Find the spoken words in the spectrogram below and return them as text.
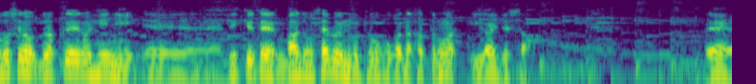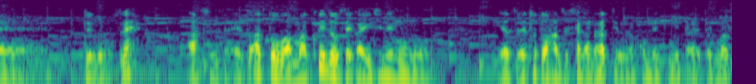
今年のドラクエの日に、えー、DQ10 バージョン7の情報がなかったのが意外でした。えー、ということですね。あ、すみません。えっ、と、あとは、まあ、クイズの世界1年後のやつでちょっと外したかなっていうようなコメントもいただいております。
